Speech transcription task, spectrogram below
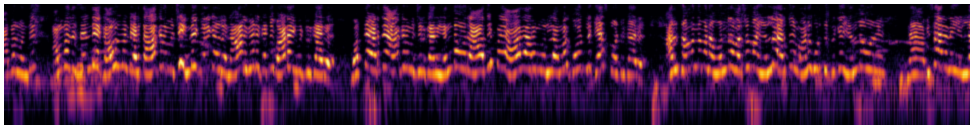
நபர் வந்து 50 சென்ட் கவர்மெண்ட் இடத்த ஆக்கிரமிச்சு இன்னைக்கு வரைக்கும் அதுல நாலு வீடு கட்டி வாடகை விட்டுருக்காரு. மொத்த இடத்தையும் ஆக்கிரமிச்சிருக்காரு. எந்த ஒரு அடிப்படை ஆதாரமும் இல்லாம கோர்ட்ல கேஸ் போட்டிருக்காரு. அது சம்பந்தமா நான் ஒன்றரை வருஷமா எல்லா இடத்தையும் மனு கொடுத்துட்டு இருக்கேன். எந்த ஒரு விசாரணையும் இல்ல.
